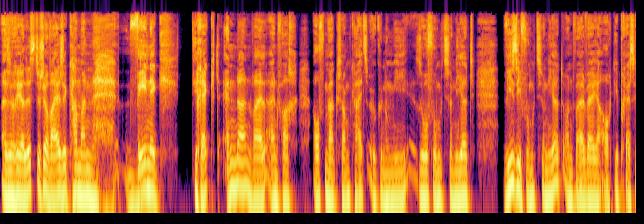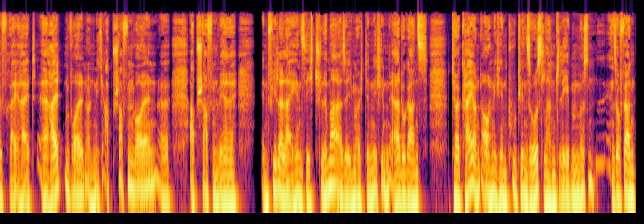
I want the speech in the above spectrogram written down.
Also realistischerweise kann man wenig direkt ändern, weil einfach Aufmerksamkeitsökonomie so funktioniert, wie sie funktioniert und weil wir ja auch die Pressefreiheit erhalten wollen und nicht abschaffen wollen. Äh, abschaffen wäre in vielerlei Hinsicht schlimmer. Also ich möchte nicht in Erdogans Türkei und auch nicht in Putins Russland leben müssen. Insofern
